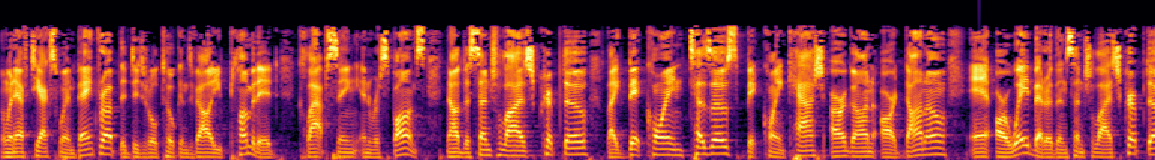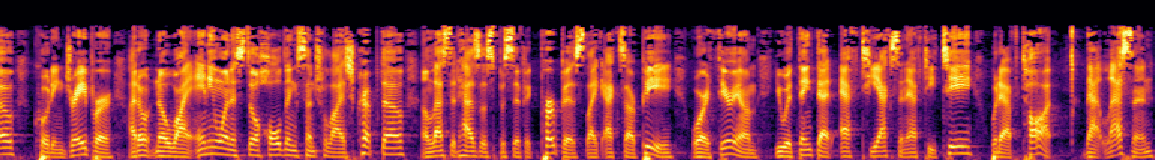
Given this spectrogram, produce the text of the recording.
And when FTX went bankrupt, the digital token's value plummeted, collapsing in response. Now decentralized crypto like Bitcoin, Tezos, Bitcoin Cash, Argon, Cardano eh, are way better than centralized crypto. Quoting Draper, I don't know why anyone is still holding centralized crypto unless it has a specific purpose like XRP or Ethereum. You would think that FTX and FTT would taught that lesson.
